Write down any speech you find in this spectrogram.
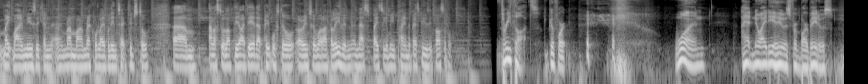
make my own music and, and run my own record label Intec Digital. Um, and I still love the idea that people still are into what I believe in, and that's basically me playing the best music possible. Three thoughts. Go for it. One, I had no idea he was from Barbados.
